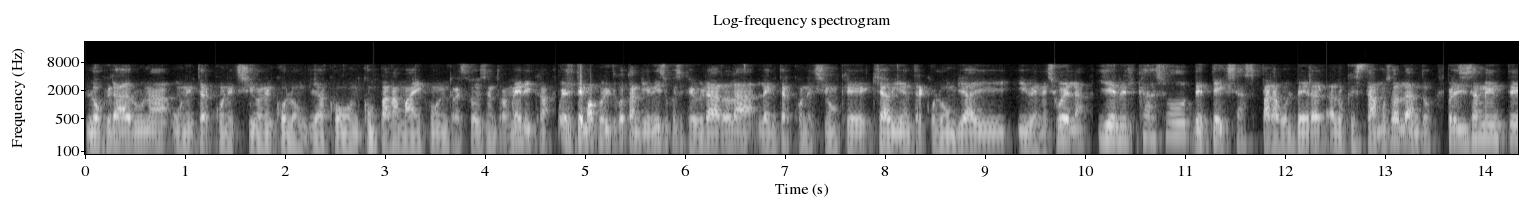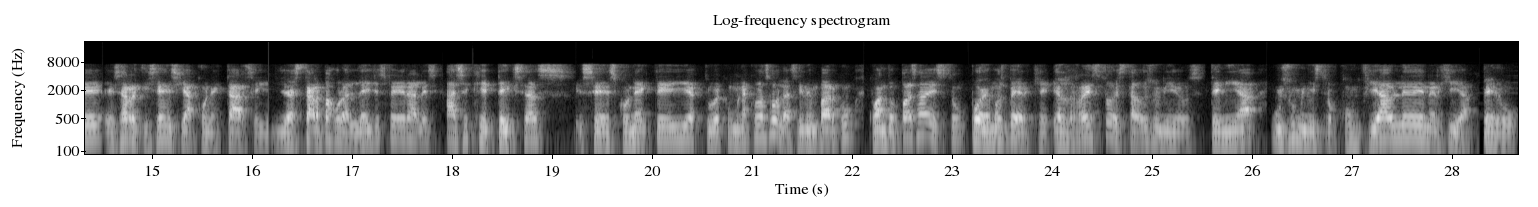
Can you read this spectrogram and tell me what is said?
lograr una, una interconexión en Colombia con, con Panamá y con el resto de Centroamérica. El tema político también hizo que se quebrara la, la interconexión que, que, había entre Colombia y, y, Venezuela. Y en el caso de Texas, para volver a, a, lo que estamos hablando, precisamente esa reticencia a conectarse y a estar bajo las leyes federales hace que Texas se desconecte y actúe como una cosa sola. Sin embargo, cuando pasa esto, podemos ver que el resto de Estados Unidos tenía un suministro confiable de energía, pero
